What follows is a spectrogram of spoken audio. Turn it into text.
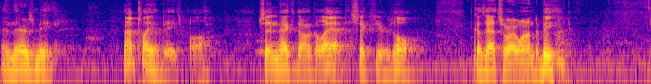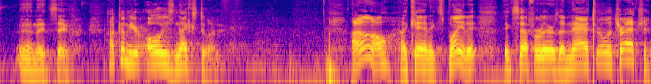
And there's me. Not playing baseball. Sitting next to Uncle Ed, six years old. Because that's where I wanted to be. And they'd say, How come you're always next to him? I don't know. I can't explain it, except for there's a natural attraction.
